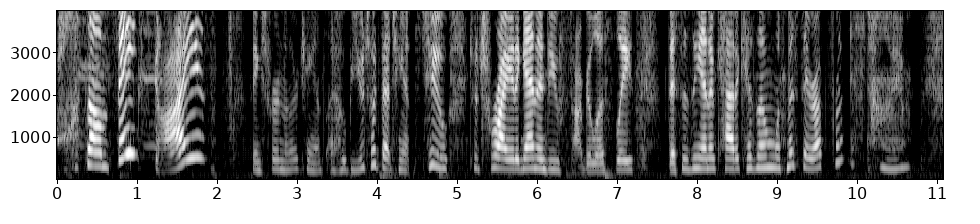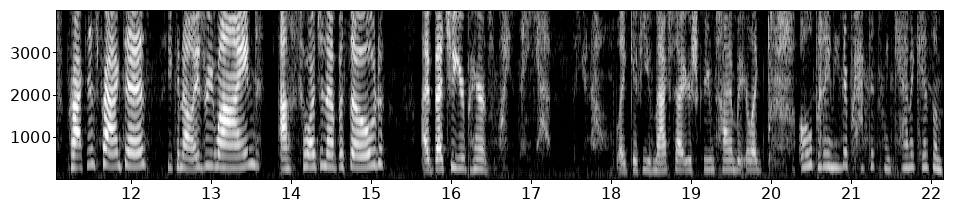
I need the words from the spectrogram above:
Awesome. Thanks, guys. Thanks for another chance. I hope you took that chance too to try it again and do fabulously. This is the end of Catechism with Miss Sarah for this time. Practice, practice. You can always rewind, ask to watch an episode. I bet you your parents might say yes, you know, like if you've maxed out your screen time, but you're like, oh, but I need to practice my catechism,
